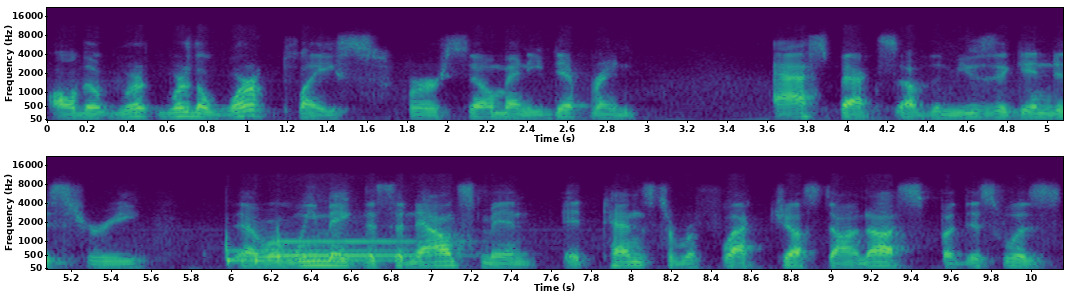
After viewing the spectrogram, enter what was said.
although we're, we're the workplace for so many different aspects of the music industry that when we make this announcement it tends to reflect just on us. But this was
